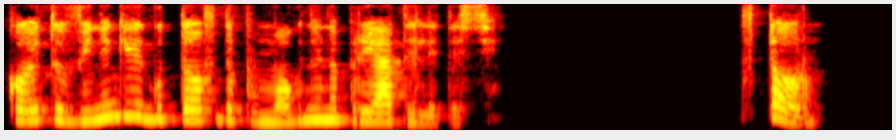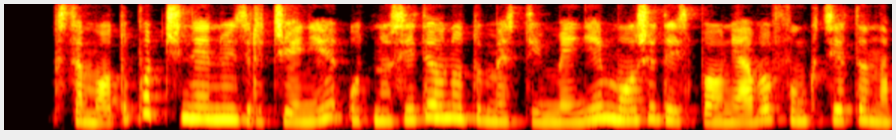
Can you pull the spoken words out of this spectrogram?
който винаги е готов да помогне на приятелите си. Второ. В самото подчинено изречение относителното местоимение може да изпълнява функцията на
